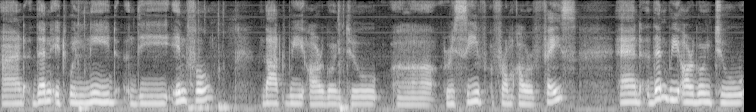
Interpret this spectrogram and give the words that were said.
and then it will need the info that we are going to uh, receive from our face. And then we are going to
